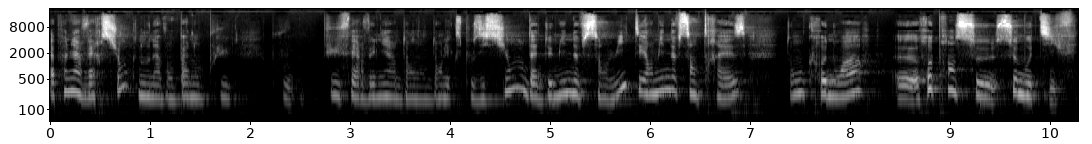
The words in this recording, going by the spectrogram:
La première version, que nous n'avons pas non plus pu faire venir dans, l'exposition, date de 1908. Et en 1913, donc Renoir euh, reprend ce motif.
